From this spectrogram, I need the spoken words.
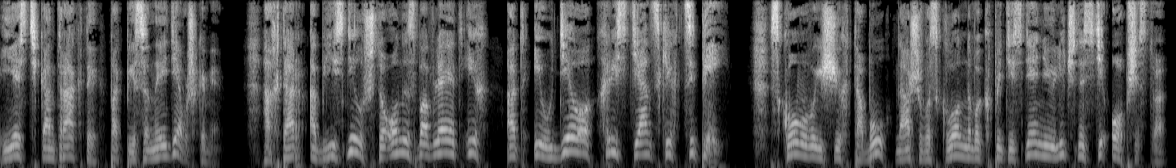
Есть контракты, подписанные девушками. Ахтар объяснил, что он избавляет их от иудео-христианских цепей, сковывающих табу нашего склонного к притеснению личности общества,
